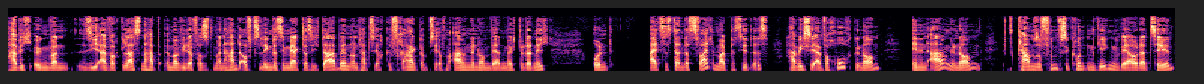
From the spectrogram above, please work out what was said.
habe ich irgendwann sie einfach gelassen, habe immer wieder versucht, meine Hand aufzulegen, dass sie merkt, dass ich da bin und habe sie auch gefragt, ob sie auf den Arm genommen werden möchte oder nicht. Und als es dann das zweite Mal passiert ist, habe ich sie einfach hochgenommen, in den Arm genommen, es kam so fünf Sekunden Gegenwehr oder zehn.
